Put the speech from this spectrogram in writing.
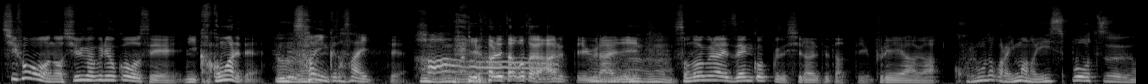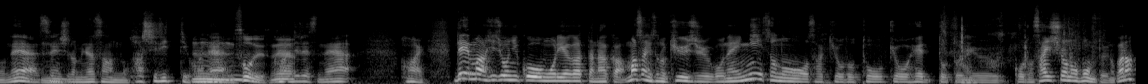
地方の修学旅行生に囲まれて、うんうん。サインくださいってはあ。言われたことがあるっていうぐらいに、うんうんうん。そのぐらい全国区で知られてたっていうプレイヤーが、これもだから今の e スポーツのね選手の皆さんの走りっていうかね、うんそうですね。感じですね。はい、でまあ非常にこう盛り上がった中まさにその95年にその先ほど「東京ヘッド」というこの最初の本というのかな、大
